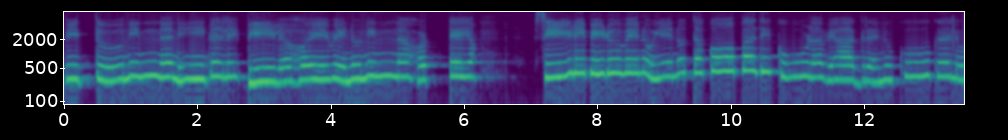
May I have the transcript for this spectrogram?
ಬಿದ್ದು ನಿನ್ನ ನೀಗಲೇ ಬೀಳ ಹೊಯ್ವೆನು, ನಿನ್ನ ಹೊಟ್ಟೆಯ ಸೀಳಿ ಬಿಡುವೆನು, ಎನ್ನುತ್ತ ಕೋಪದಿ ಕೂಳ ವ್ಯಾಘ್ರನು ಕೂಗಲು.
